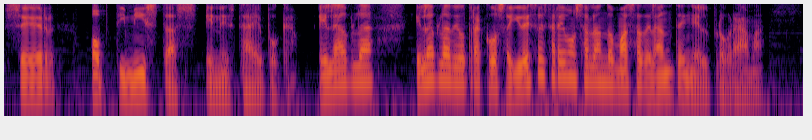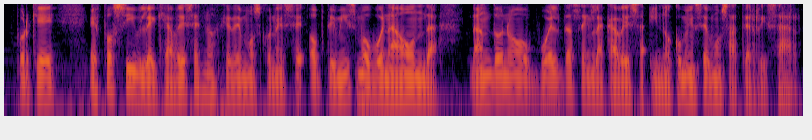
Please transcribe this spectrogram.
ser optimistas en esta época. Él habla, él habla de otra cosa y de esto estaremos hablando más adelante en el programa, porque es posible que a veces nos quedemos con ese optimismo buena onda, dándonos vueltas en la cabeza y no comencemos a aterrizar.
